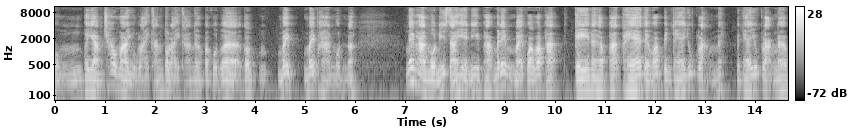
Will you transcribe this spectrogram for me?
ผมพยายามเช่ามาอยู่หลายครั้งต่อหลายครั้งนะครับปรากฏว่าก็ไม่ไม่ผ่านหมดเนาะไม่ผ่านหมดนี้สาเหตุนี่พระไม่ได้หมายความว่าพระเกนะครับ พระแท้แต่ว่าเป็นแท้ยุคหลังนะเป็นแท้ยุคหลังนะครับ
